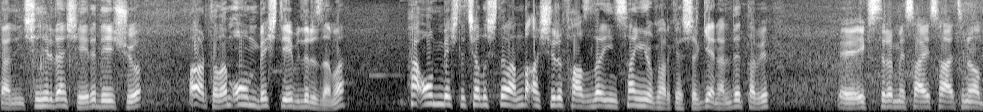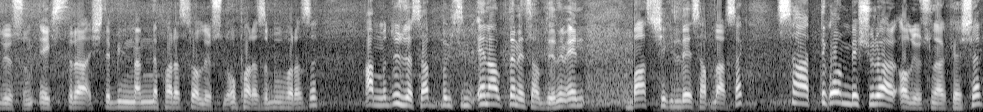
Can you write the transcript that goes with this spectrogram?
Yani şehirden şehire değişiyor. Ortalama 15 diyebiliriz ama. Ha 15 ile çalıştığı anda aşırı fazla insan yok arkadaşlar. Genelde tabii e, ekstra mesai saatini alıyorsun. Ekstra işte bilmem ne parası alıyorsun. O parası bu parası. Ama düz hesap bizim en alttan hesaplayalım. En bas şekilde hesaplarsak saatlik 15 euro alıyorsun arkadaşlar.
